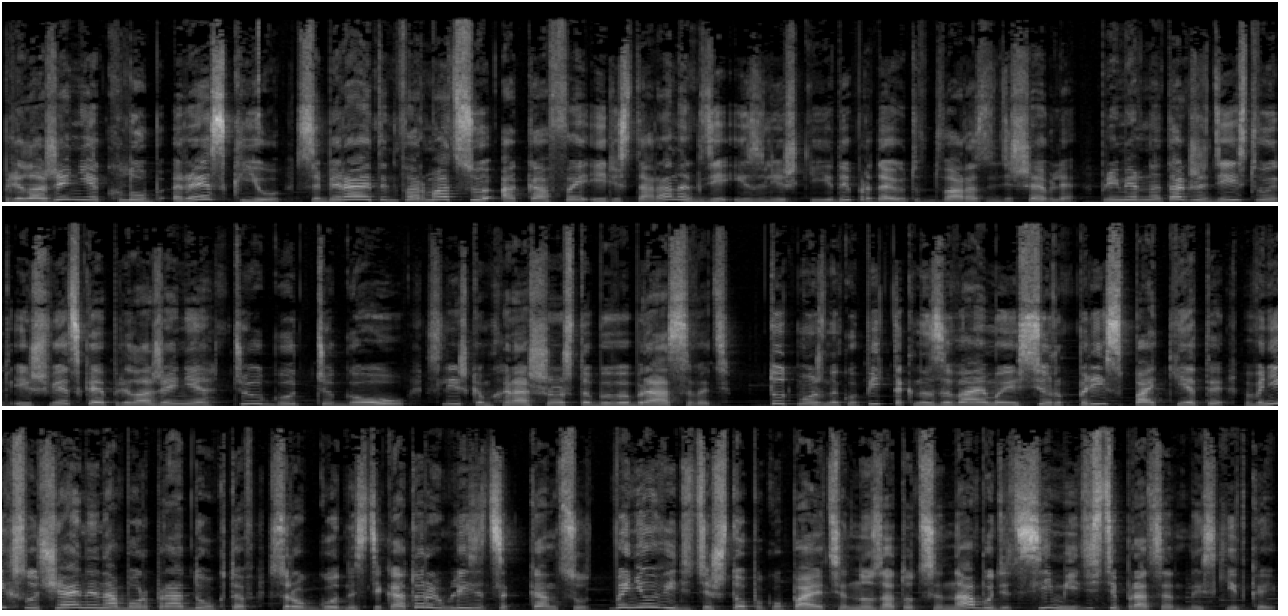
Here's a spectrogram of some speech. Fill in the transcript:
Приложение Клуб Rescue собирает информацию о кафе и ресторанах, где излишки еды продают в два раза дешевле. Примерно так же действует и шведское приложение Too Good To Go – слишком хорошо, чтобы выбрасывать. Тут можно купить так называемые сюрприз-пакеты. В них случайный набор продуктов, срок годности которых близится к концу. Вы не увидите, что покупаете, но зато цена будет с 70% скидкой.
